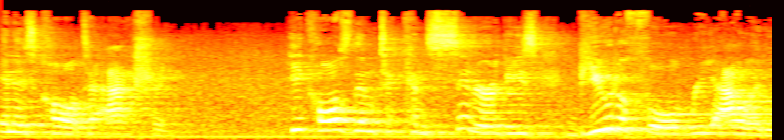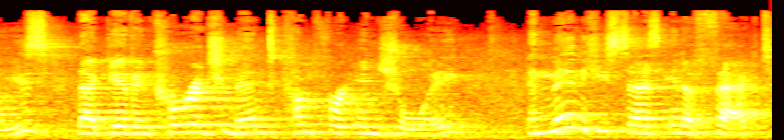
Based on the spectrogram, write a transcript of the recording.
in his call to action. He calls them to consider these beautiful realities that give encouragement, comfort, and joy. And then he says, in effect,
